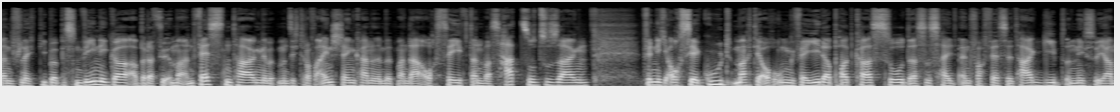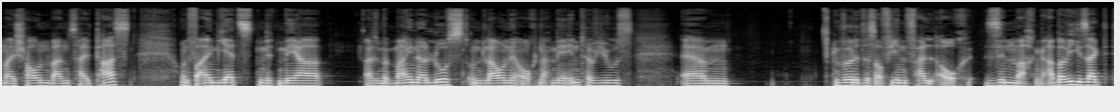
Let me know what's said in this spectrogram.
dann vielleicht lieber ein bisschen weniger, aber dafür immer an festen Tagen, damit man sich darauf einstellen kann und damit man da auch safe dann was hat sozusagen. Finde ich auch sehr gut, macht ja auch ungefähr jeder Podcast so, dass es halt einfach feste Tage gibt und nicht so, ja, mal schauen, wann es halt passt. Und vor allem jetzt mit mehr, also mit meiner Lust und Laune auch nach mehr Interviews, ähm, würde das auf jeden Fall auch Sinn machen. Aber wie gesagt,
